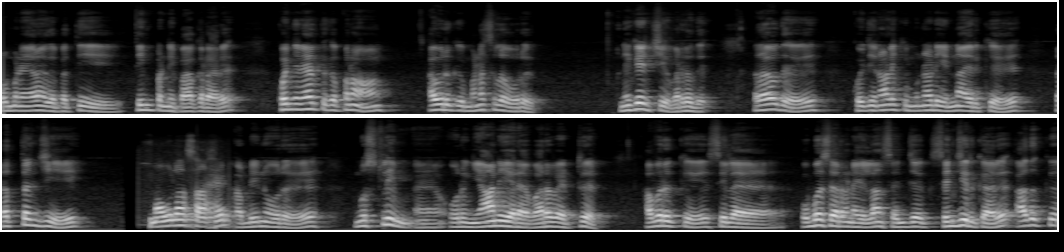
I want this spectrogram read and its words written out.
ரொம்ப நேரம் இதை பற்றி திங்க் பண்ணி பார்க்குறாரு கொஞ்ச நேரத்துக்கு அப்புறம் அவருக்கு மனசில் ஒரு நிகழ்ச்சி வர்றது. அதாவது கொஞ்ச நாளைக்கு முன்னாடி என்ன ஆயிருக்கு? ரத்தஞ்சி மௌலா சாஹேப் அப்படின்னு ஒரு முஸ்லீம் ஒரு ஞானியரை வரவேற்று அவருக்கு சில உபசரணை எல்லாம் செஞ்ச செஞ்சிருக்காரு. அதுக்கு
